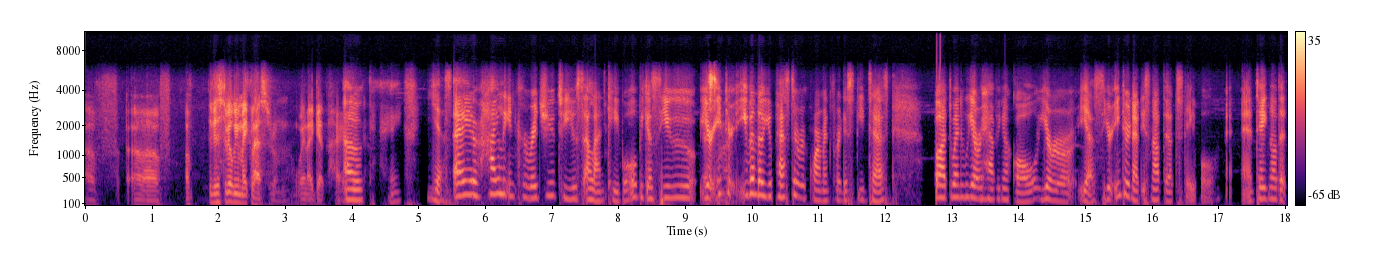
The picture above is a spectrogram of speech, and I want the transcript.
of of of. This will be my classroom when I get hired. Okay. Yes, I highly encourage you to use a LAN cable because you your inter even though you passed the requirement for the speed test, but when we are having a call, your yes, your internet is not that stable. And take note that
